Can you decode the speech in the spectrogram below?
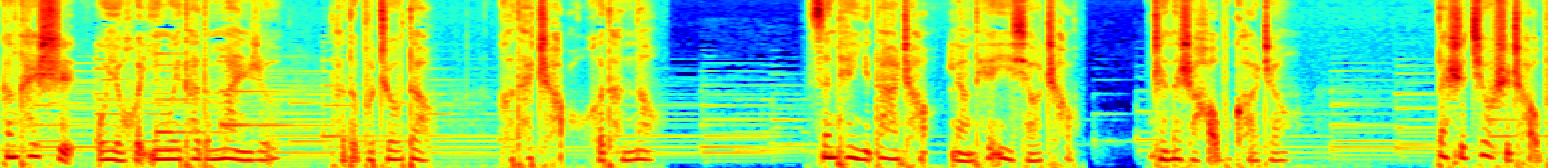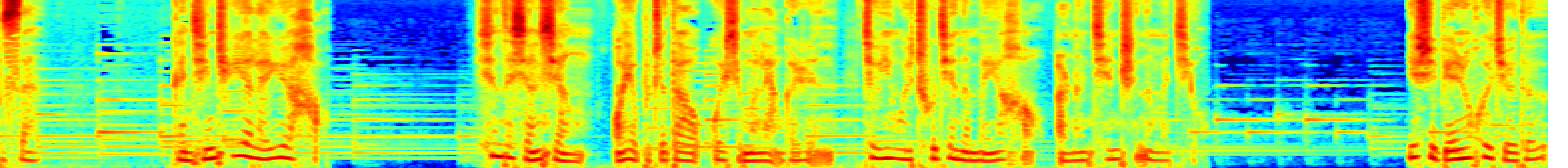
刚开始我也会因为他的慢热、他的不周到，和他吵和他闹。三天一大吵，两天一小吵，真的是毫不夸张。但是就是吵不散，感情却越来越好。现在想想，我也不知道为什么两个人就因为初见的美好而能坚持那么久。也许别人会觉得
